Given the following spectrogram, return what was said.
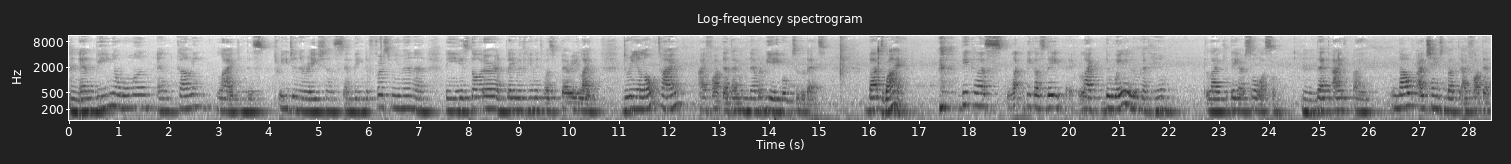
Mhm. and being a woman and coming like in this three generations and being the first woman and being his daughter and playing with him it was very like during a long time i thought that i would never be able to do that but Why? because because they like the way I look at him like they are so awesome Mhm. that I I now I changed but I thought that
